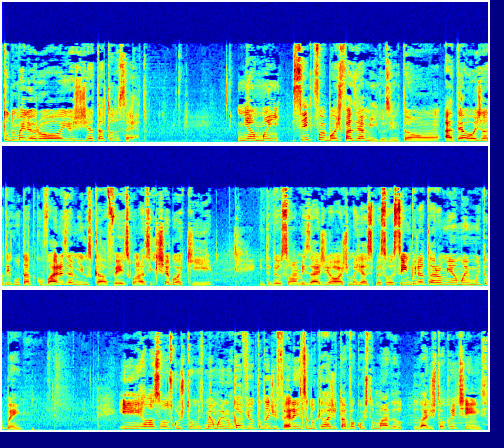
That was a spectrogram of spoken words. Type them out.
tudo melhorou e hoje dia tá tudo certo. Minha mãe sempre foi boa de fazer amigos, então até hoje ela tem contato com vários amigos que ela fez assim que chegou aqui. Entendeu? São amizades ótimas e as pessoas sempre trataram minha mãe muito bem. E em relação aos costumes, minha mãe nunca viu tanta diferença do que ela já estava acostumada lá de Tocantins.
